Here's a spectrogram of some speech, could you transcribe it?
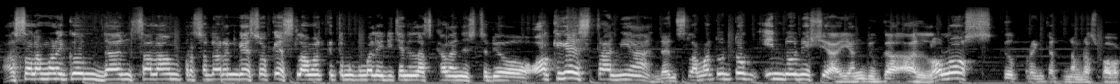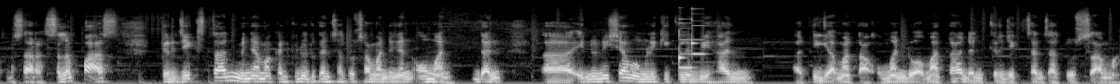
Assalamualaikum dan salam persaudaraan guys. Oke selamat ketemu kembali di channel Laskalan Studio. Oke guys Tania. Dan selamat untuk Indonesia yang juga uh, lolos ke peringkat 16 babak besar. Selepas Kyrgyzstan menyamakan kedudukan satu sama dengan Oman. Dan uh, Indonesia memiliki kelebihan uh, tiga mata. Oman dua mata dan Kyrgyzstan satu sama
